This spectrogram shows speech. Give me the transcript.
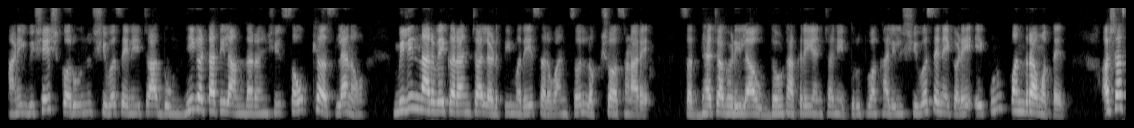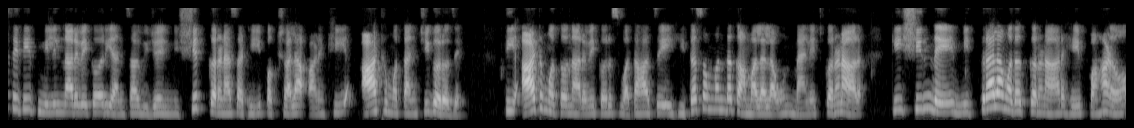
आणि विशेष करून शिवसेनेच्या दोन्ही गटातील आमदारांशी सौख्य असल्यानं मिलिंद नार्वेकरांच्या लढतीमध्ये सर्वांचं लक्ष असणार आहे. सध्याच्या घडीला उद्धव ठाकरे यांच्या नेतृत्वाखालील शिवसेनेकडे एकूण पंधरा मत आहेत. अशा स्थितीत मिलिंद नार्वेकर यांचा विजय निश्चित करण्यासाठी पक्षाला आणखी आठ मतांची गरज आहे. ती आठ मतं नार्वेकर स्वतःचे हितसंबंध कामाला लावून मॅनेज करणार की शिंदे मित्राला मदत करणार हे पाहणं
